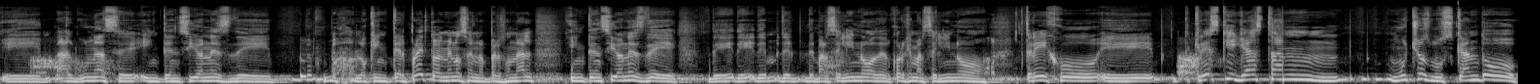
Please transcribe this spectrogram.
eh, algunas intenciones de, lo que interpreto, al menos en lo personal, intenciones de, de, de Marcelino, de Jorge Marcelino Trejo. ¿Crees que ya están muchos buscando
